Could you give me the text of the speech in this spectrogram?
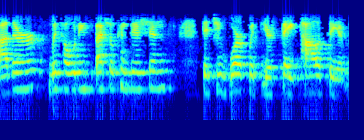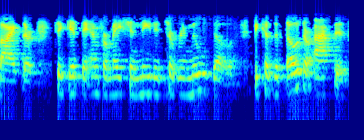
other withholding special conditions, that you work with your state policy advisor to get the information needed to remove those. Because if those are active,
